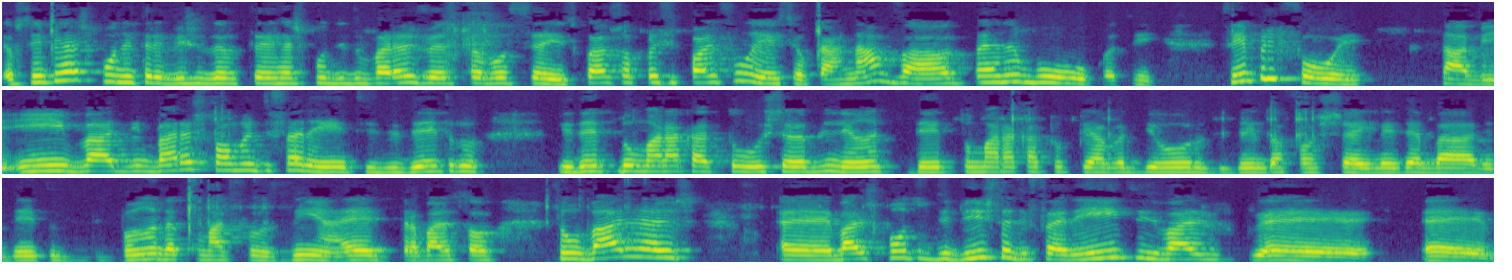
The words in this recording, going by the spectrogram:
eu sempre respondo entrevistas, devo ter respondido várias vezes para vocês. Qual é a sua principal influência? O carnaval de Pernambuco, assim, sempre foi sabe? E em várias formas diferentes, de dentro, de dentro do maracatu Estrela Brilhante, dentro do maracatu Piaba de Ouro, de dentro da Foché e Leidebá, de dentro de banda com mais florzinha, é, de trabalho solo. São várias, é, vários pontos de vista diferentes, vários é, é,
